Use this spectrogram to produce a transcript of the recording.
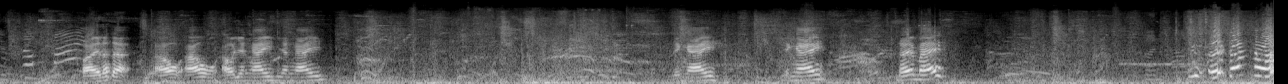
defeated. ไปแล้วน่ะเอาเอาเอายังไงยังไง ยังไง ยังไง ได้ไหมเอ้ยได้วะ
